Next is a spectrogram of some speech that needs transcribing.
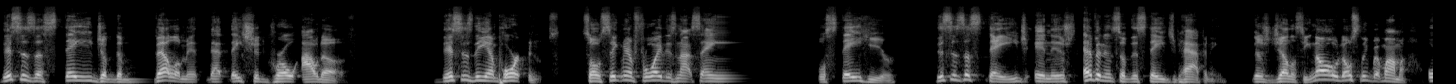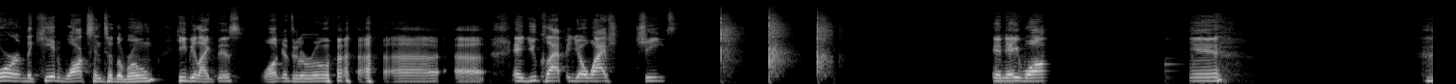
this is a stage of development that they should grow out of. This is the importance. So, Sigmund Freud is not saying will stay here. This is a stage, and there's evidence of this stage happening. There's jealousy. No, don't sleep with mama. Or the kid walks into the room. He'd be like this, walk into the room, uh, and you clapping your wife's cheeks. and they walk in. You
